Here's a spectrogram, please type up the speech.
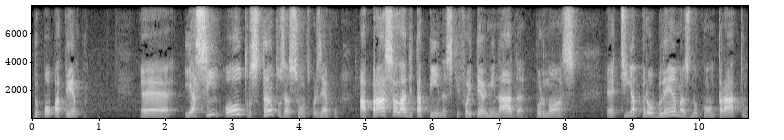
do poupa-tempo. É, e assim, outros tantos assuntos, por exemplo, a praça lá de Tapinas, que foi terminada por nós, é, tinha problemas no contrato,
